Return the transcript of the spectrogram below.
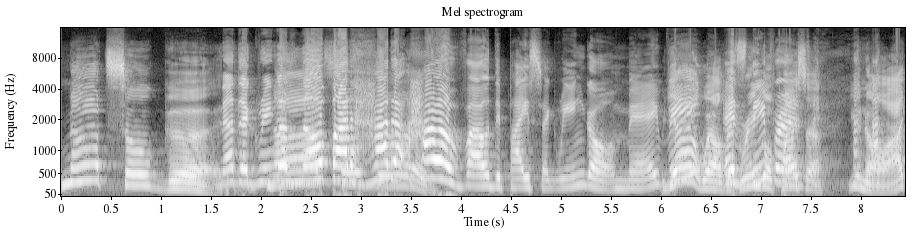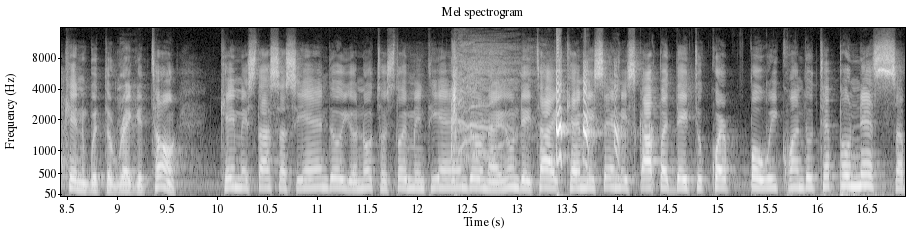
not so good. No, the gringos Not no, but how, how about the paisa gringo? Maybe. Yeah, well, the It's gringo different. paisa, you know, I can with the reggaeton. ¿Qué me estás haciendo? Yo no te estoy mintiendo. No hay un detalle que me se me escapa de tu cuerpo y cuando te pones a...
